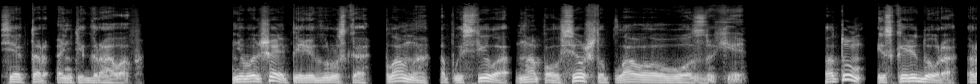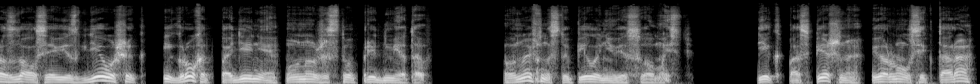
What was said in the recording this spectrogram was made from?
сектор антигравов. Небольшая перегрузка плавно опустила на пол все, что плавало в воздухе. Потом из коридора раздался визг девушек и грохот падения множества предметов. Вновь наступила невесомость. Дик поспешно вернул сектора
